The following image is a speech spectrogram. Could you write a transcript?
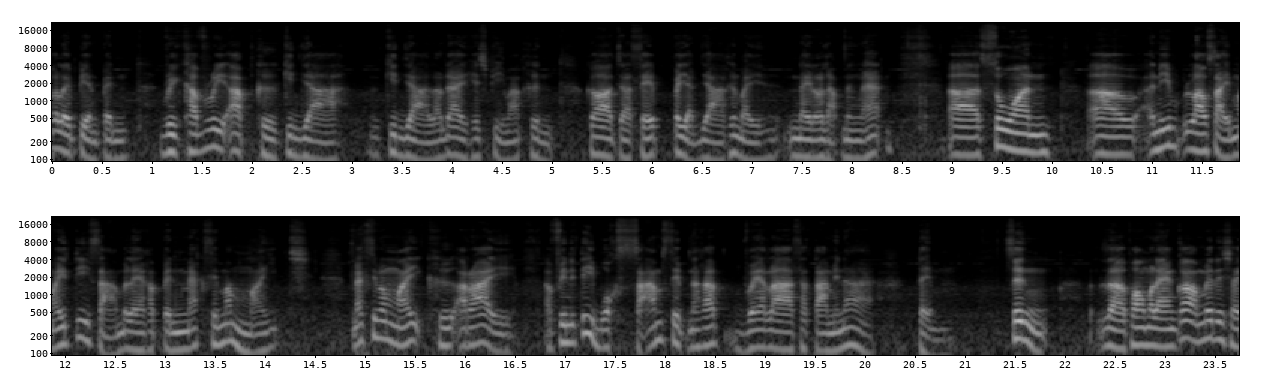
ก็เลยเปลี่ยนเป็น recovery up คือกินยา กินยาแล้วได้ HP มากขึ้น ก็จะเซฟประหยัดยาขึ้นไปในระดับหนึ่งนะฮะส่วนอันนี้เราใส่ Mighty 3 ไปเลยครับ เป็น Maximum Might Maximum Might คืออะไร Affinity บวก 30 นะครับ เวลา Stamina เต็ม ซึ่งเอ่อพองแมลงก็ไม่ได้ใช้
